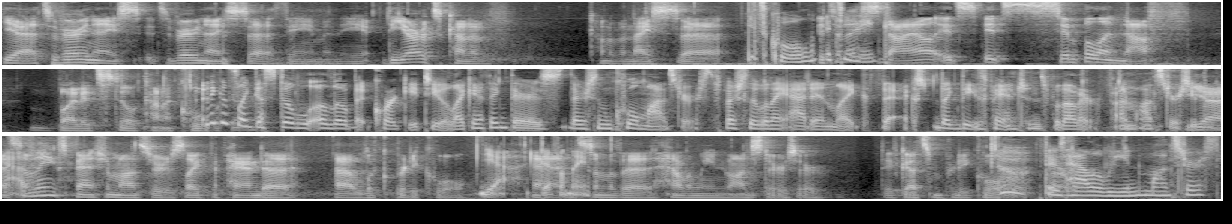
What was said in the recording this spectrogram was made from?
Yeah, it's a very nice. It's a very nice uh, theme, and the the art's kind of kind of a nice. Uh, it's cool. it's, It's, a nice style. It's it's simple enough, but it's still kind of cool. I think it's like a still a little bit quirky too. Like I think there's there's some cool monsters, especially when they add in like the ex- like the expansions with other fun monsters you yeah. Some of the expansion monsters, like the panda, uh, look pretty cool. Yeah, and definitely. Some of the Halloween monsters are. They've got some pretty cool. There's Halloween monsters.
